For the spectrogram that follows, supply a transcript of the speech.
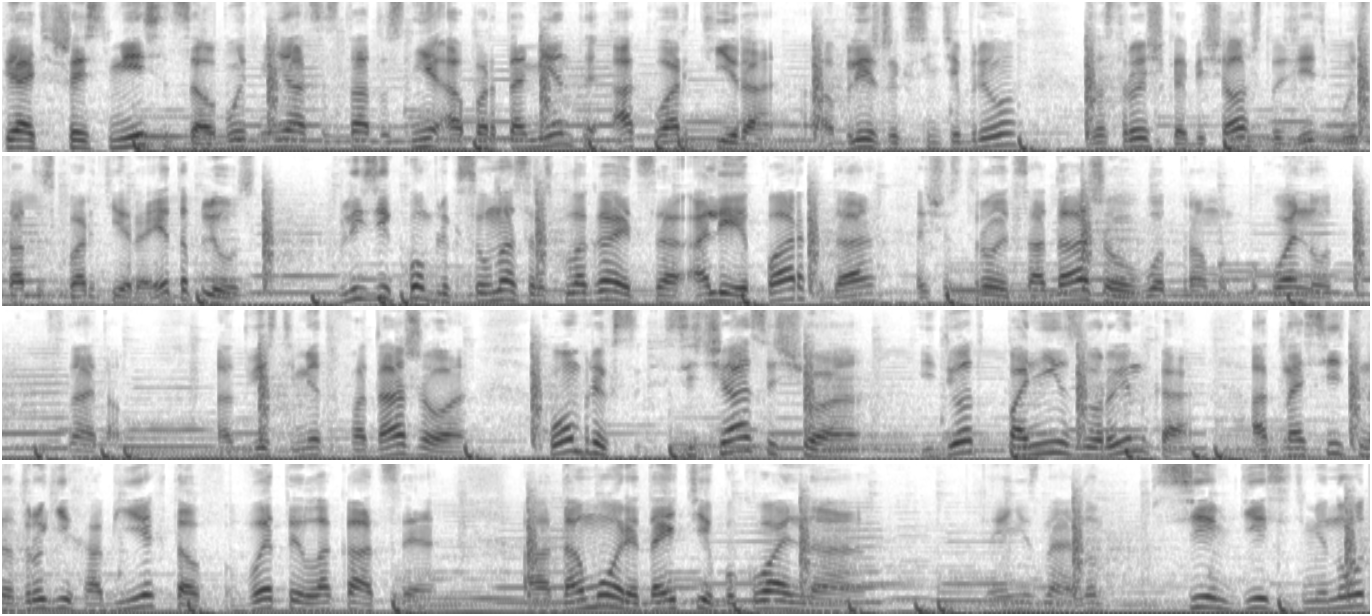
5-6 месяцев будет меняться статус не апартаменты, а квартира. А ближе к сентябрю застройщик обещал, что здесь будет статус квартира. Это плюс. Вблизи комплекса у нас располагается аллея парк, да, еще строится Адажево, вот прям вот буквально вот, не знаю, там 200 метров Адажево. Комплекс сейчас еще идет по низу рынка относительно других объектов в этой локации. А до моря дойти буквально, я не знаю, ну 7-10 минут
